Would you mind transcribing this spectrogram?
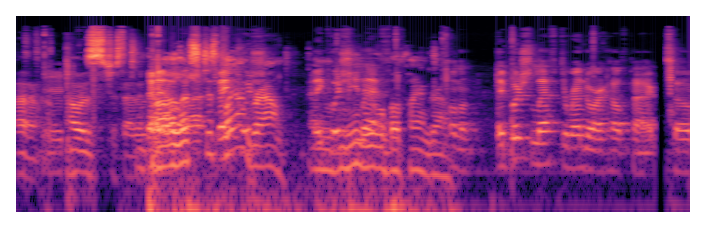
I don't know. I was just out of They Uh, let's just They play on push- ground. they And me and you will both play on ground. Hold on. They pushed left to run to our health pack, so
